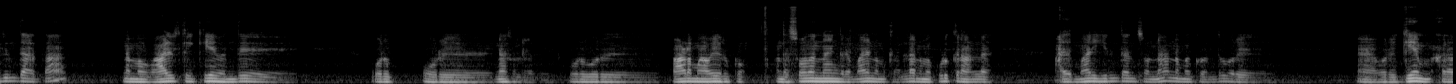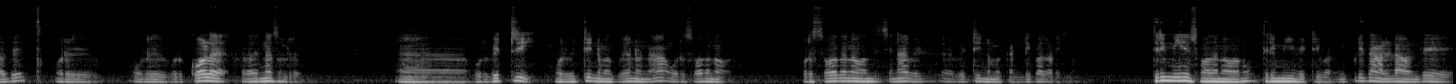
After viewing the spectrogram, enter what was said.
இருந்தால் தான் நம்ம வாழ்க்கைக்கே வந்து ஒரு ஒரு என்ன சொல்கிறது ஒரு ஒரு பாடமாகவே இருக்கும். அந்த சோதனைங்கிற மாதிரி நமக்கு எல்லாம் நம்ம கொடுக்குறான்ல. அது மாதிரி இருந்தேன்னு சொன்னால் நமக்கு வந்து ஒரு ஒரு கேம். அதாவது ஒரு ஒரு ஒரு கோலை அதாவது என்ன சொல்கிறது ஒரு வெற்றி. ஒரு வெற்றி நமக்கு வேணும்னா ஒரு சோதனை வரும். ஒரு சோதனை வந்துச்சுன்னா வெ- வெற்றி நமக்கு கண்டிப்பாக கிடைக்கும். திரும்பியும் சோதனை வரும். திரும்பியும் வெற்றி வரும். இப்படி தான் எல்லாம் வந்து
